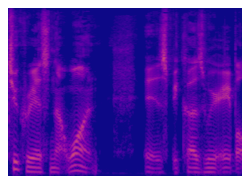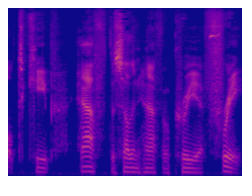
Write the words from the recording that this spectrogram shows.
two Koreas, not one, is because we were able to keep half the southern half of Korea free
